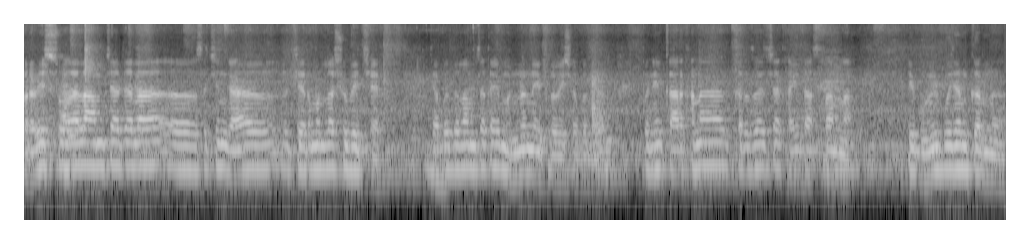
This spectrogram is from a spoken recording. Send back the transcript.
प्रवेश सोहळ्याला आमच्या त्याला सचिन घायल चेअरमनला शुभेच्छा आहेत. त्याबद्दल आमचं काही म्हणणं नाही प्रवेशाबद्दल. पण हे कारखाना कर्जाच्या खाईत असताना हे भूमिपूजन करणं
